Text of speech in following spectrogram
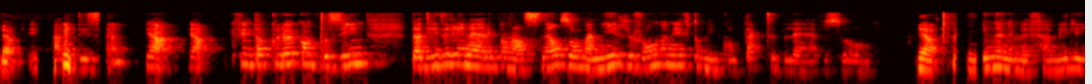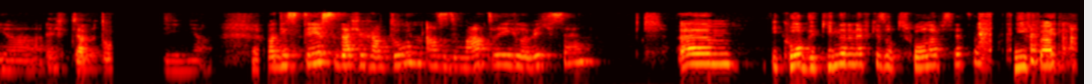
ja. Ja, dat is, hè? Ja, ja. Ik vind het ook leuk om te zien dat iedereen eigenlijk nogal snel zo'n manier gevonden heeft om in contact te blijven. Zo. Ja. Met vrienden en met familie. Ja. Echt ja. tof te zien. Ja. ja. Wat is het eerste dat je gaat doen als de maatregelen weg zijn? Um, ik hoop de kinderen even op school afzetten. Niet fout.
